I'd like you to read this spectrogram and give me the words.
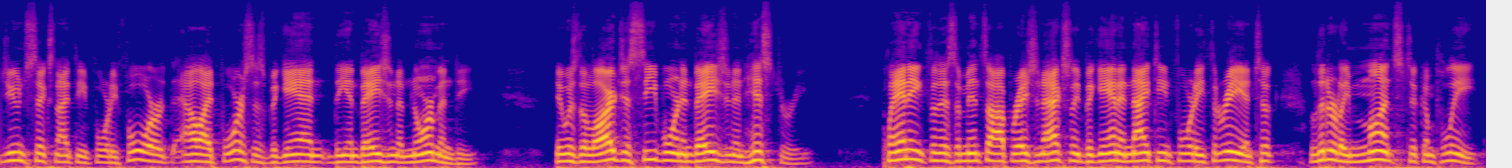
June 6, 1944, the Allied forces began the invasion of Normandy. It was the largest seaborne invasion in history. Planning for this immense operation actually began in 1943 and took literally months to complete.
